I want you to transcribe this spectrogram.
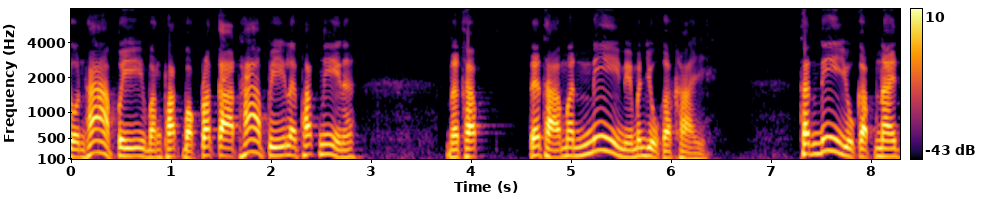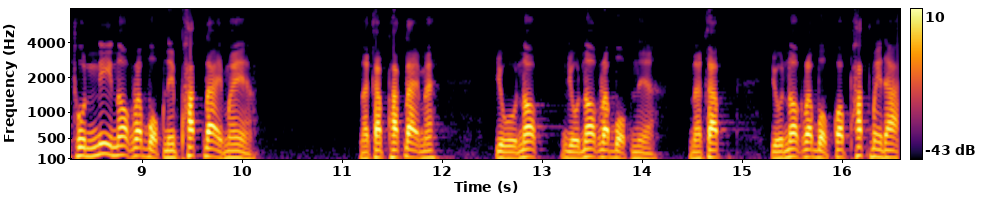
ชน 5 ปี บางพักบอกประกาศ 5 ปีเลยพักหนี้นะนะครับ แต่ถามมันหนี้เนี่ยมันอยู่กับใคร ท่านหนี้อยู่กับนายทุนนี้นอกระบบในพักได้ไหมนะครับพักได้ไหมอยู่นอกอยู่นอกระบบเนี่ยนะครับ อยู่นอกระบบก็พักไม่ได้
